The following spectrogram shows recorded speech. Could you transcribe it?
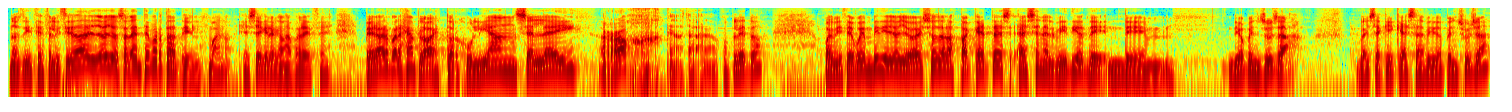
nos dice, felicidades, yo, excelente portátil. Bueno, ese creo que me aparece. Pero ahora, por ejemplo, Héctor Julián Seley Roj, que no está completo, pues me dice, buen vídeo, yo, eso de los paquetes es en el vídeo de, de, de OpenSUSE. Veis aquí que el vídeo Pensusa.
